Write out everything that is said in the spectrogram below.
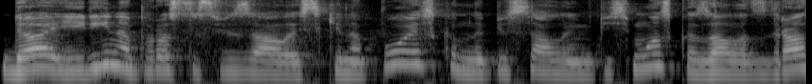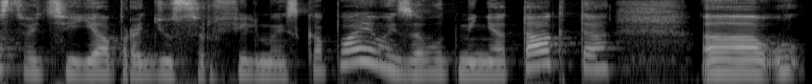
Да, Ирина просто связалась с кинопоиском, написала им письмо, сказала, здравствуйте, я продюсер фильма «Ископаемый», зовут меня так-то. Uh,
